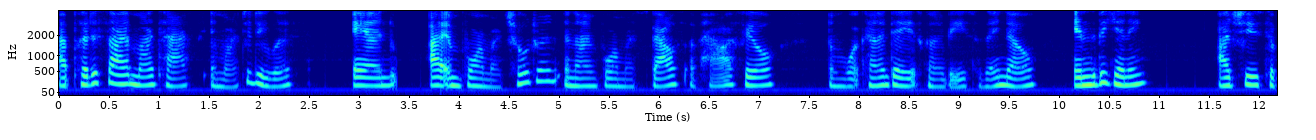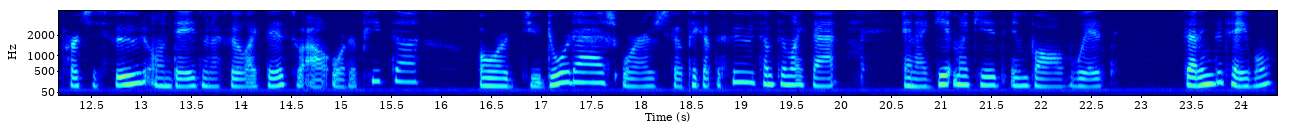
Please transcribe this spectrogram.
I put aside my task and my to do list, and I inform my children and I inform my spouse of how I feel and what kind of day it's going to be so they know. In the beginning, I choose to purchase food on days when I feel like this, so I'll order pizza or do DoorDash or I just go pick up the food, something like that. And I get my kids involved with setting the table,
